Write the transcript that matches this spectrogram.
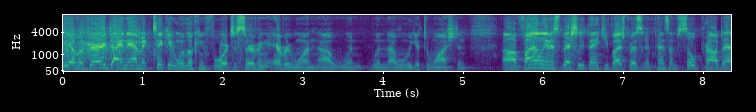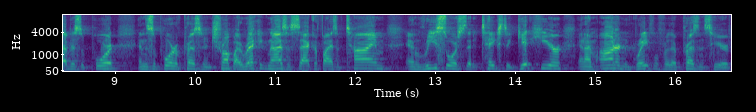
We have a very dynamic ticket, and we're looking forward to serving everyone uh, when, when, uh, when we get to Washington. Uh, finally, and especially, thank you, Vice President Pence. I'm so proud to have his support and the support of President Trump. I recognize the sacrifice of time and resources that it takes to get here, and I'm honored and grateful for their presence here.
